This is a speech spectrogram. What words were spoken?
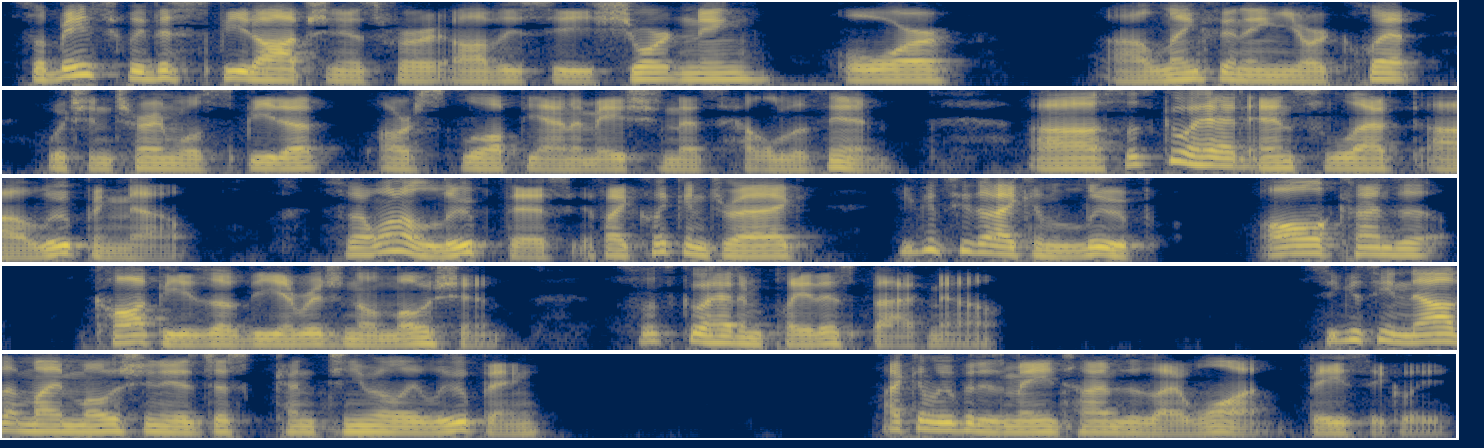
So basically, this speed option is for obviously shortening or uh, lengthening your clip, which in turn will speed up or slow up the animation that's held within. Uh, so let's go ahead and select uh, looping now. So I want to loop this. If I click and drag, you can see that I can loop all kinds of copies of the original motion. So let's go ahead and play this back now. So you can see now that my motion is just continually looping. I can loop it as many times as I want, basically.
